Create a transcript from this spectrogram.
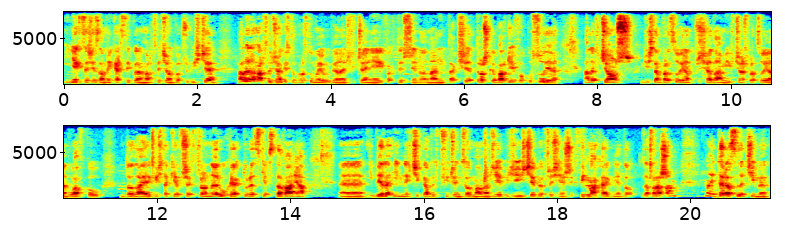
i nie chcę się zamykać tylko na martwy ciąg oczywiście, ale na martwy ciąg jest to po prostu moje ulubione ćwiczenie i faktycznie no, na nim tak się troszkę bardziej fokusuję, ale wciąż gdzieś tam pracuję nad przysiadami, wciąż pracuję nad ławką, dodaję jakieś takie wszechstronne ruchy, jak tureckie wstawania e, i wiele innych ciekawych ćwiczeń, co mam nadzieję widzieliście we wcześniejszych filmach, a jak nie to zapraszam. No i teraz lecimy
